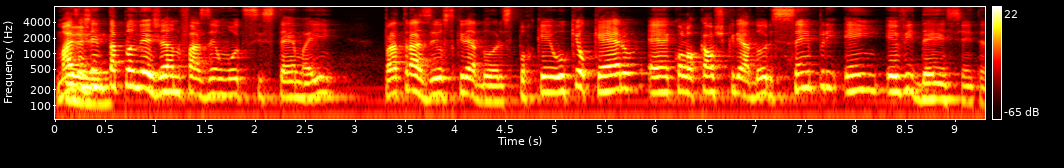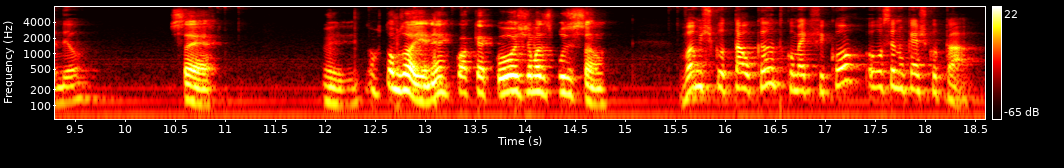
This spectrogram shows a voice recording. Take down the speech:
Mas a gente está planejando fazer um outro sistema aí para trazer os criadores, porque o que eu quero é colocar os criadores sempre em evidência, entendeu? Certo. Nós estamos aí, né? Qualquer coisa, chama à disposição. Vamos escutar o canto, como é que ficou? Ou você não quer escutar?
